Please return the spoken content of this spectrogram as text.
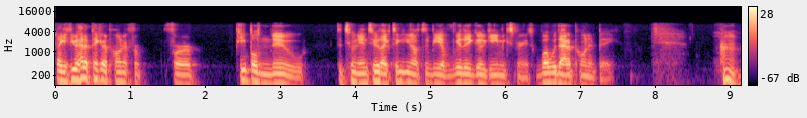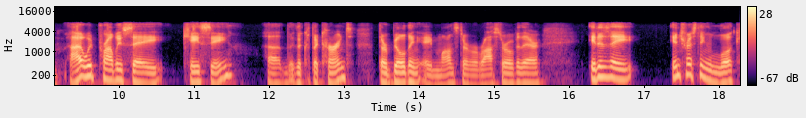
like if you had to pick an opponent for for people new to tune into, like to you know to be a really good game experience, what would that opponent be? Hmm. I would probably say KC, uh, the, the, the current. They're building a monster of a roster over there. It is a interesting look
